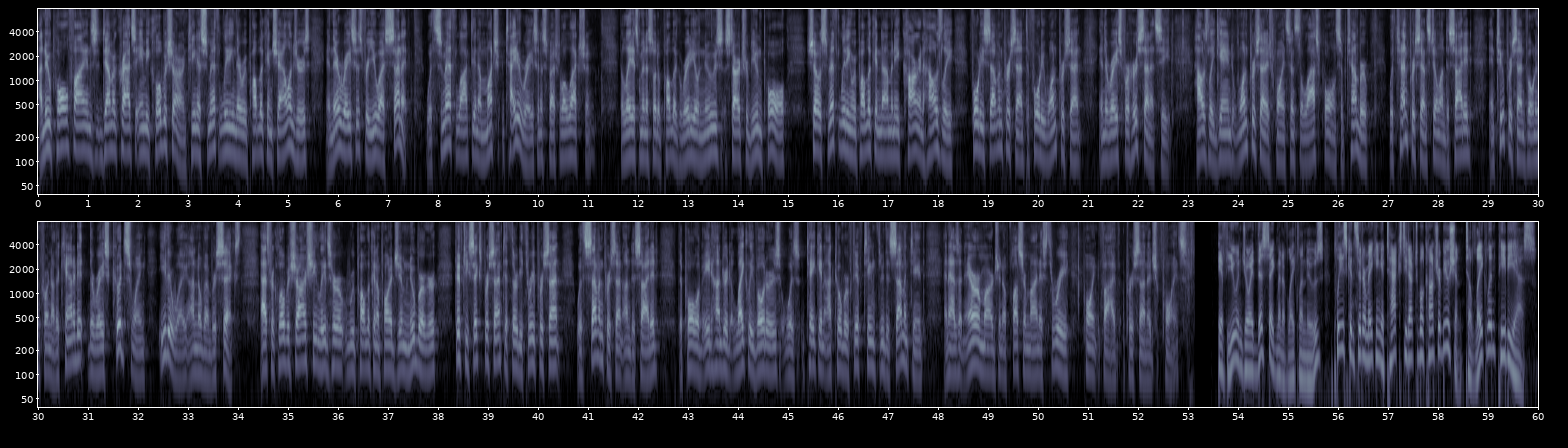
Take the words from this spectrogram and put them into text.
A new poll finds Democrats Amy Klobuchar and Tina Smith leading their Republican challengers in their races for U.S. Senate, with Smith locked in a much tighter race in a special election. The latest Minnesota Public Radio News Star Tribune poll shows Smith leading Republican nominee Karin Housley 47% to 41% in the race for her Senate seat. Housley gained one percentage point since the last poll in September with 10% still undecided and 2% voting for another candidate, the race could swing either way on November 6th. As for Klobuchar, she leads her Republican opponent Jim Newberger 56% to 33% with 7% undecided. The poll of 800 likely voters was taken October 15th through the 17th and has an error margin of plus or minus 3.5 percentage points. If you enjoyed this segment of Lakeland News, please consider making a tax-deductible contribution to Lakeland PBS.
